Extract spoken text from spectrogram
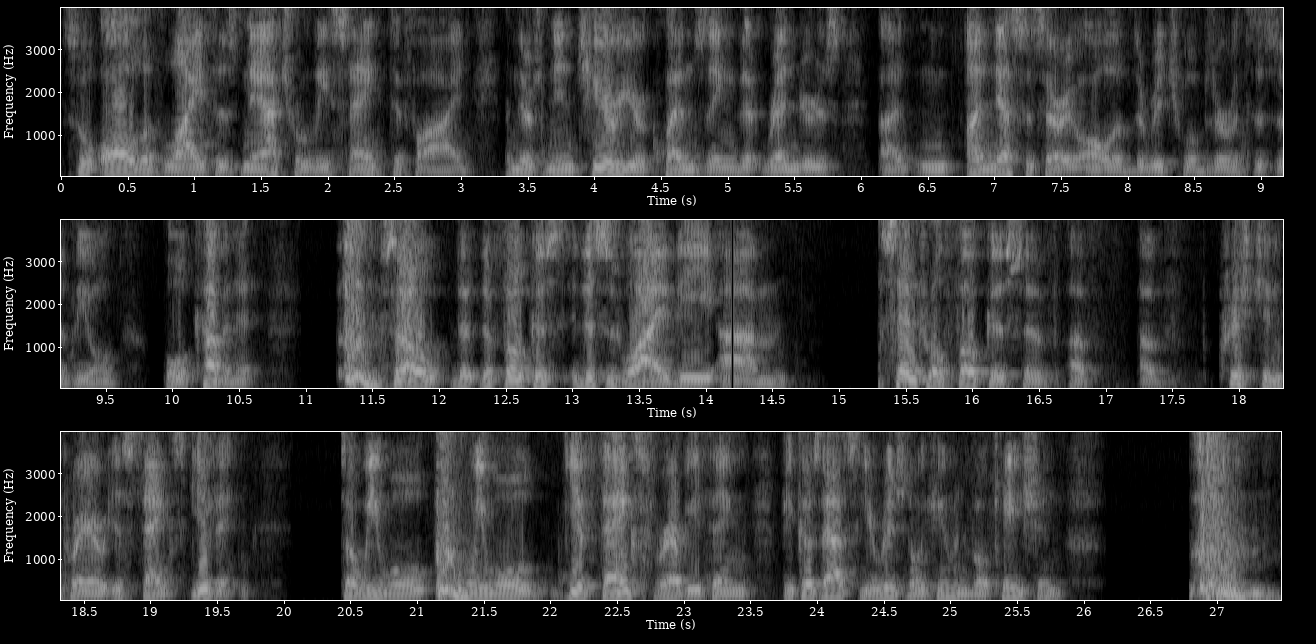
So all of life is naturally sanctified, and there's an interior cleansing that renders uh, unnecessary all of the ritual observances of the old old covenant. so the, the focus, this is why the um, central focus of, of, of Christian prayer is thanksgiving. So we will we will give thanks for everything because that's the original human vocation.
